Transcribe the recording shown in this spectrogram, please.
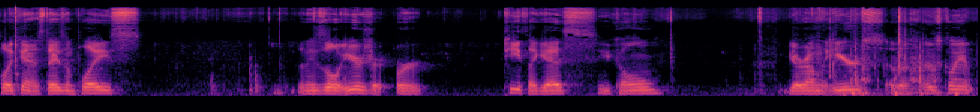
click and it stays in place. Then these little ears are, or teeth, I guess you call them, go around the ears of a hose clamp.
